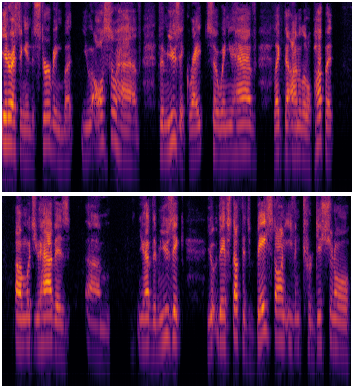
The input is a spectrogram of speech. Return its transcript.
interesting and disturbing but you also have the music right? So when you have like the I'm a little puppet um what you have is um you have the music you know they have stuff that's based on even traditional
